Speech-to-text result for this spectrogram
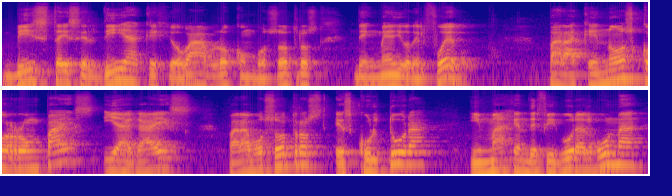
visteis el día que Jehová habló con vosotros de en medio del fuego, para que no os corrompáis y hagáis para vosotros escultura, imagen de figura alguna,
